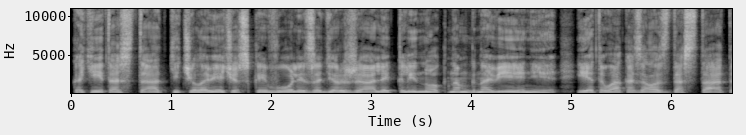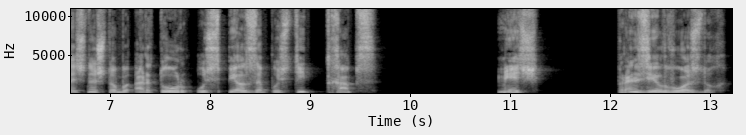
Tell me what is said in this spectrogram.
какие-то остатки человеческой воли задержали клинок на мгновение, и этого оказалось достаточно, чтобы Артур успел запустить Тхапс. Меч пронзил воздух,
